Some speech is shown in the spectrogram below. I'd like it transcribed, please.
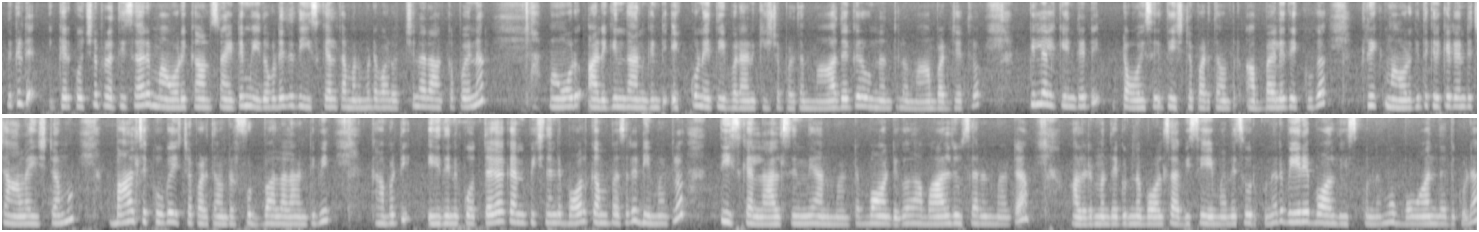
ఎందుకంటే ఇక్కడికి వచ్చిన ప్రతిసారి మా వాడికి కావాల్సిన ఐటెం ఏదో అయితే తీసుకెళ్తాం అనమాట వాడు వచ్చినా రాకపోయినా మా వాడు అడిగిన దానికంటే ఎక్కువనైతే ఇవ్వడానికి ఇష్టపడతాం. మా దగ్గర ఉన్నంతలో మా బడ్జెట్లో పిల్లలకి ఏంటంటే టాయ్స్ అయితే ఇష్టపడతా ఉంటారు. అబ్బాయిలు అయితే ఎక్కువగా క్రికెట్ మా వాడికైతే క్రికెట్ అంటే చాలా ఇష్టము. బాల్స్ ఎక్కువగా ఆడుతూ ఉంటారు ఫుట్బాల్ అలాంటివి. కాబట్టి ఏదైనా కొత్తగా కనిపించిందంటే బాల్ కంపల్సరీ డిమార్ట్లో తీసుకెళ్ళాల్సిందే అనమాట బాగుంటుంది ఆ బాల్ చూసారనమాట ఆల్రెడీ మన దగ్గర ఉన్న బాల్స్ అవి సేమ్ అనేసి ఊరుకున్నారు. వేరే బాల్ తీసుకున్నాము. బాగుంది అది కూడా.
